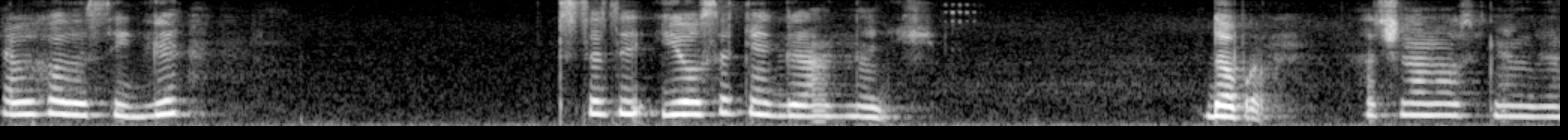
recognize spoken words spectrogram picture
Ja wychodzę z tej gry. Niestety i ostatnia gra na dziś. Dobra. Zaczynamy ostatnią grę.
